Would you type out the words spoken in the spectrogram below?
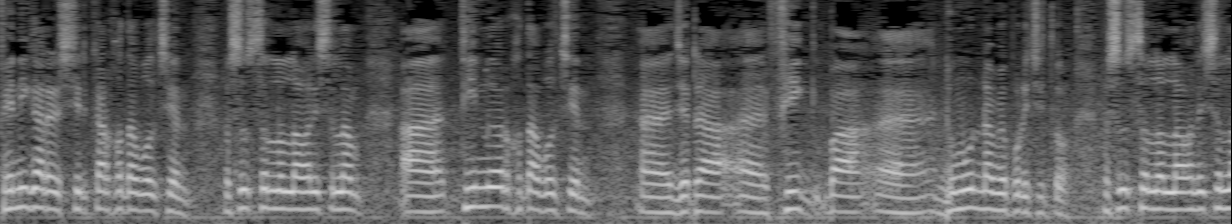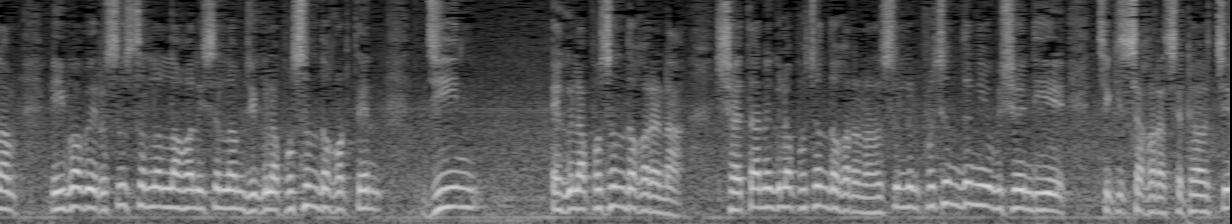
ফেনিগারের শিরকার কথা বলছেন রসুলসাল্লাহ আলি সাল্লাম তিনের কথা বলছেন যেটা ফিগ বা ডুমুর নামে পরিচিত। রসুলসাল্লাহ আলি সাল্লাম এইভাবে রসুলসাল্লাহ আলি সাল্লাম যেগুলো পছন্দ করতেন, জিন এগুলা পছন্দ করে না। শয়তান এগুলো পছন্দ করে না। রসুলের পছন্দনীয় বিষয় নিয়ে চিকিৎসা করা, সেটা হচ্ছে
